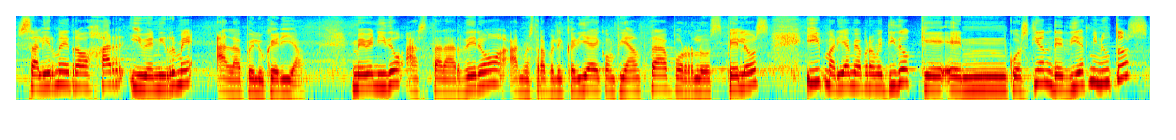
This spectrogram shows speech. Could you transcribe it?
Salirme de trabajar y venirme a la peluquería. Me he venido hasta Lardero, a nuestra peluquería de confianza por los pelos y María me ha prometido que en cuestión de 10 minutos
